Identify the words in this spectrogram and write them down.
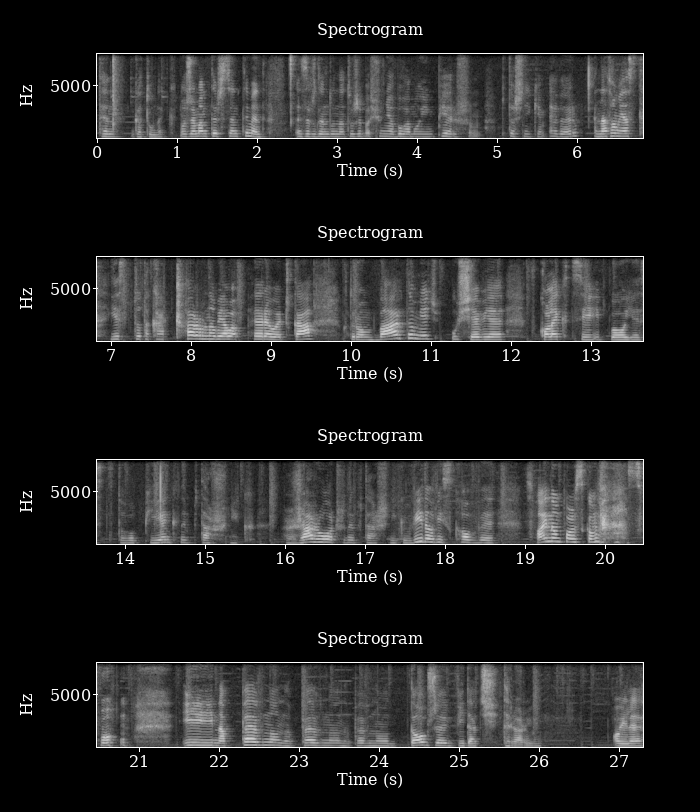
ten gatunek. Może mam też sentyment ze względu na to, że Basiunia była moim pierwszym ptasznikiem ever. Natomiast jest to taka czarno-biała perełeczka, którą warto mieć u siebie kolekcji, bo jest to piękny ptasznik, żarłoczny ptasznik, widowiskowy, z fajną polską nazwą. I na pewno, na pewno, na pewno dobrze widać terrarium. O ile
